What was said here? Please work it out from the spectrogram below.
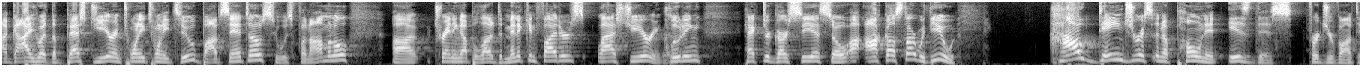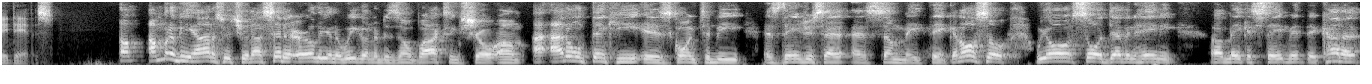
a guy who had the best year in 2022, Bob Santos, who was phenomenal, uh, training up a lot of Dominican fighters last year, including Hector Garcia. So, Ak, I'll start with you. How dangerous an opponent is this for Gervonta Davis? Um, I'm going to be honest with you, and I said it earlier in the week on the DAZN Boxing Show. Um, I, I, don't think he is going to be as dangerous as, as, some may think. And also, we all saw Devin Haney uh, make a statement that kind of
